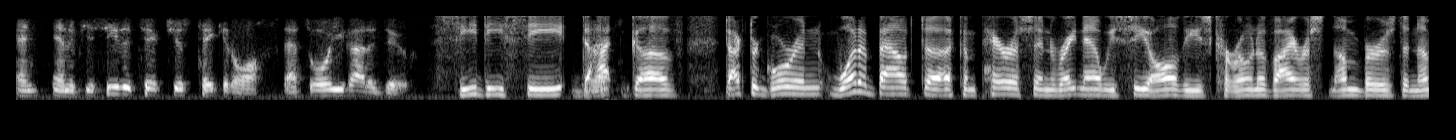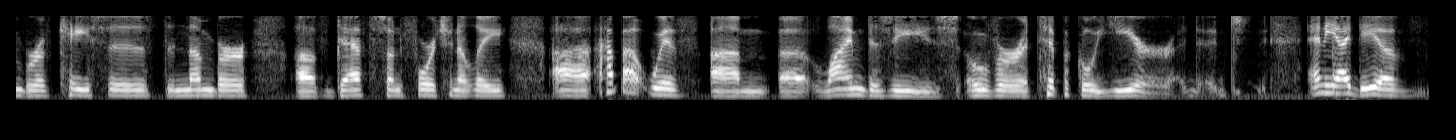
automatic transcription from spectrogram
and and if you see the tick, just take it off. That's all you got to do. CDC.gov. Dr. Gorin, what about uh, a comparison? Right now, we see all these coronavirus numbers, the number of cases, the number of deaths, unfortunately. Uh, how about with um, uh, Lyme disease over a typical year? Any idea of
